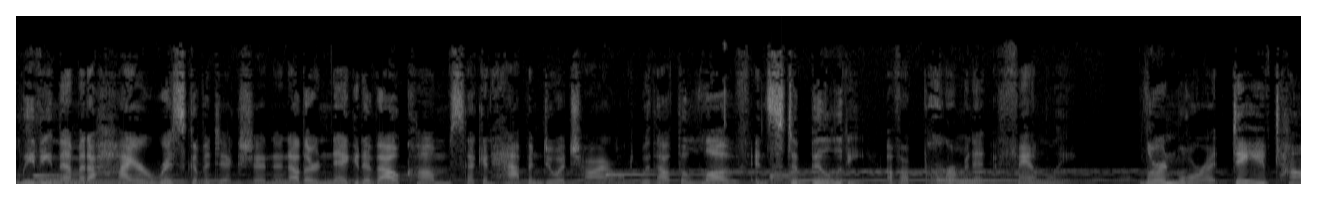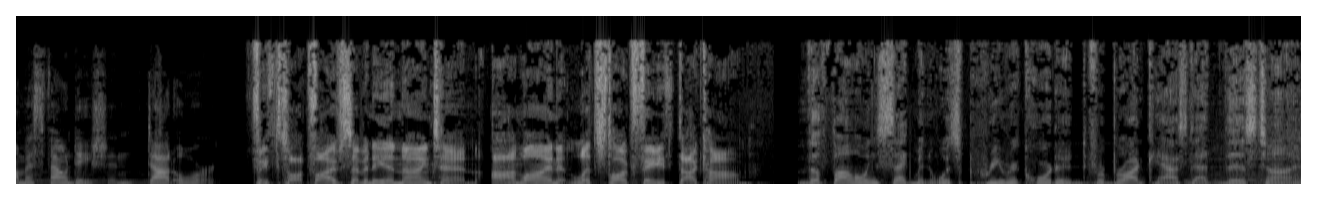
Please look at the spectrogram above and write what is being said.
leaving them at a higher risk of addiction and other negative outcomes that can happen to a child without the love and stability of a permanent family. Learn more at davethomasfoundation.org. Faith Talk 570 and 910. Online at letstalkfaith.com. The following segment was pre recorded for broadcast at this time.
